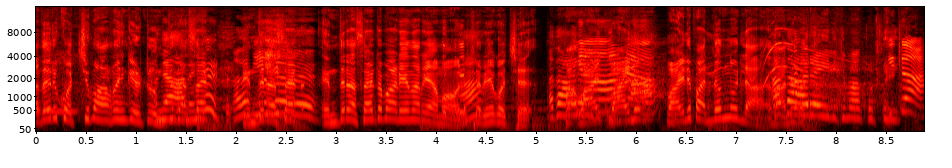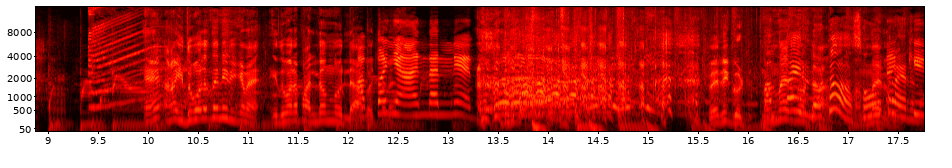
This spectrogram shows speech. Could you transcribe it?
അതൊരു കൊച്ചു പാടണം കേട്ടു. എന്ത് രസമായിട്ട് എന്ത് രസായിട്ട് രസമായിട്ട് പാടിയെന്ന് അറിയാമോ ഒരു ചെറിയ കൊച്ച്. വായിൽ വായിൽ പല്ലൊന്നുമില്ല. നല്ല- അതാരായിരിക്കും ആ കുട്ടി? ഏ ആ ഇതുപോലെ തന്നെ ഇരിക്കണേ. ഇതുപോലെ പല്ലൊന്നുമില്ല ഞാൻ തന്നെ. വെരി ഗുഡ് നന്നായിരുന്നു കേട്ടോ കേട്ടോ. നന്നായിരുന്നു. സൂപ്പറായിരുന്നു.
